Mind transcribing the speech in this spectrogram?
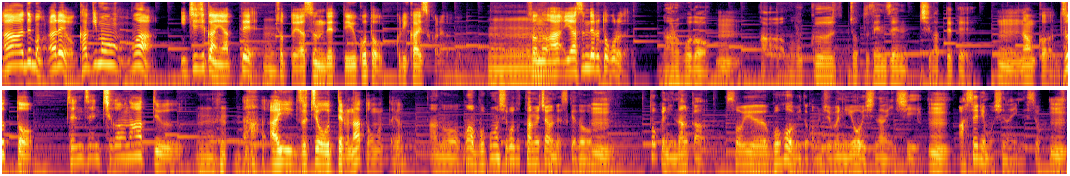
あーでもあれよ。書き物は1時間やってうん。ちょっと休んでっていうことを繰り返すからだよ、うーん。そのあ休んでるところだよ。なるほど。うん。はあ僕ちょっと全然違ってて。うんなんかずっと全然違うなっていううん。相づちを打ってるなと思ったよ。あのまあ僕も仕事貯めちゃうんですけど、うん。特になんかそういうご褒美とかも自分に用意しないしうん。焦りもしないんですよ。うん。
